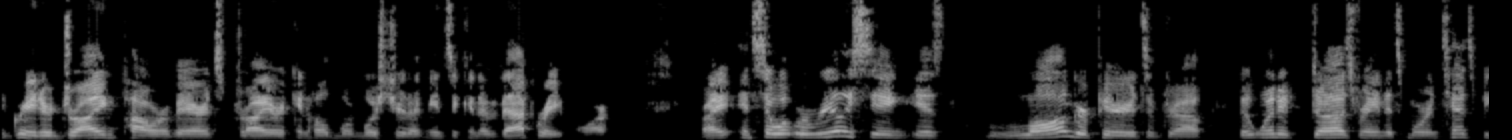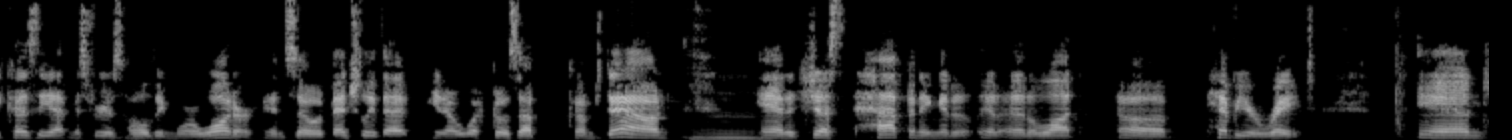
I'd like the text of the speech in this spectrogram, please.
the greater drying power of air. It's drier; it can hold more moisture. That means it can evaporate more, right? And so what we're really seeing is longer periods of drought. But when it does rain, it's more intense because the atmosphere is holding more water, and so eventually that you know what goes up comes down, Mm. and it's just happening at a, at, at a lot uh, heavier rate. And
